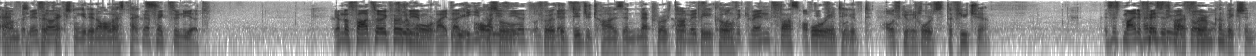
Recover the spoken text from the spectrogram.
and perfectioning it in all aspects. perfektioniert. Wir haben das Fahrzeug zudem Furthermore, weiter we also digitalisiert und further vernetzt, digitize and network the damit vehicle, konsequent thus orienting it towards the future. Es ist meine feste is my firm Überzeugung,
